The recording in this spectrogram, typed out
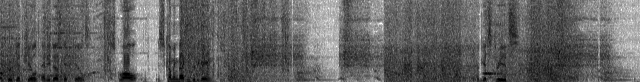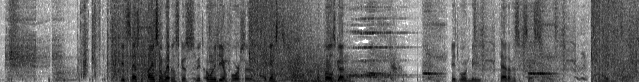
he could get killed, and he does get killed. Squall is coming back into the game. But gets treated. Gitz has to find some weapons because with only the Enforcer against a pulse gun, it won't be that of a success for making frags.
